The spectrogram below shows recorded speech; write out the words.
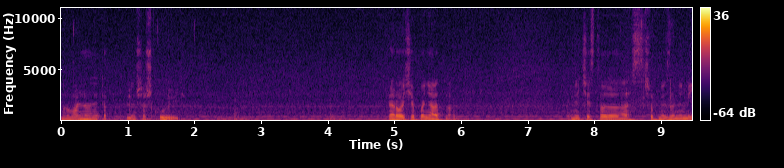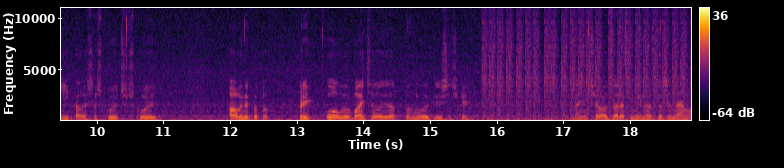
Нормально вони так, блін, шашкують. Короче, понятно. Вони чисто нас, щоб ми за ними їхали, шашкують, шашкують. А, вони потом. Прикол, ви бачили, тонули трішечки. Ну нічого, зараз ми їх не здоженемо.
